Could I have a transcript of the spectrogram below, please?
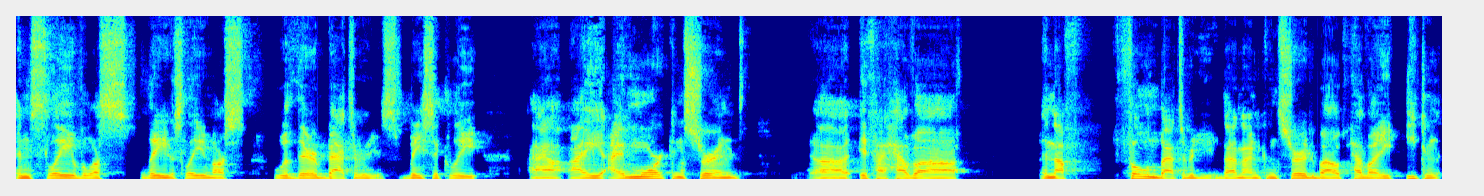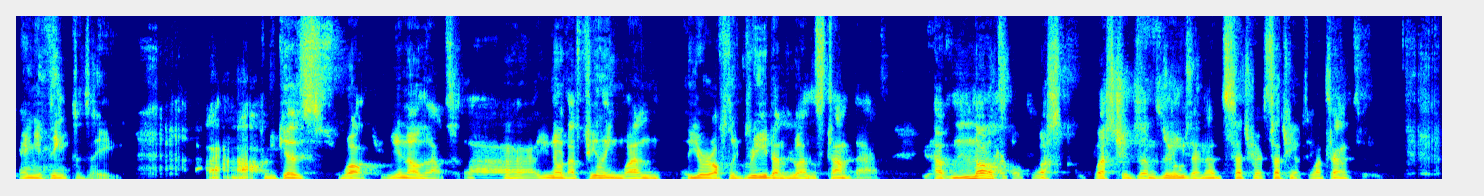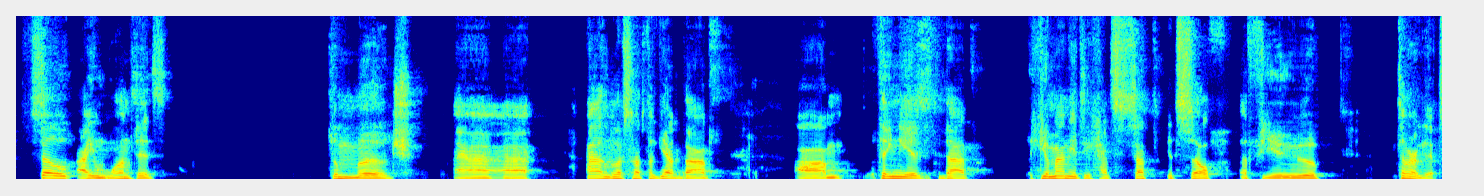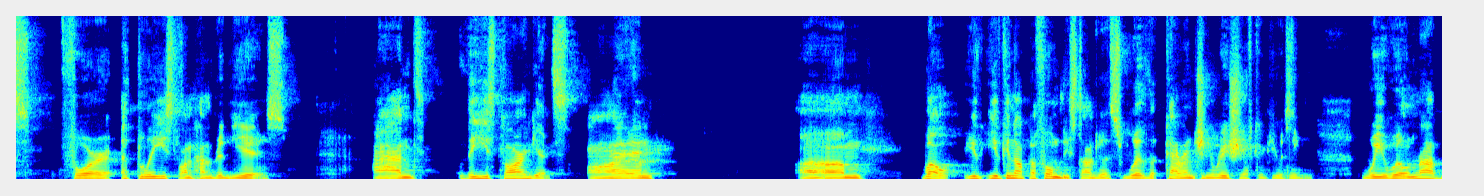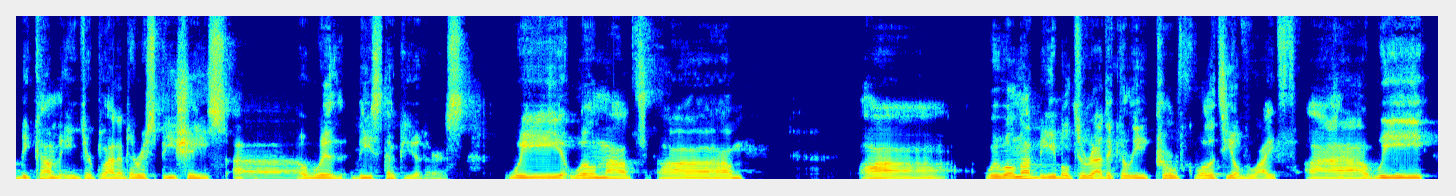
enslave us. They enslave us with their batteries. Basically, uh, I I'm more concerned uh, if I have uh, enough phone battery than I'm concerned about have I eaten anything today. Uh, because, well, you know that uh, you know that feeling when you're off the grid and you understand that you have multiple questions and zooms and etc. etc. to attend to. So I wanted to merge. Uh, and let's not forget that um, thing is that humanity had set itself a few targets for at least 100 years. And these targets are, um, well, you, you cannot perform these targets with the current generation of computing we will not become interplanetary species uh, with these computers. We will not. Um, uh, we will not be able to radically improve quality of life. Uh, we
